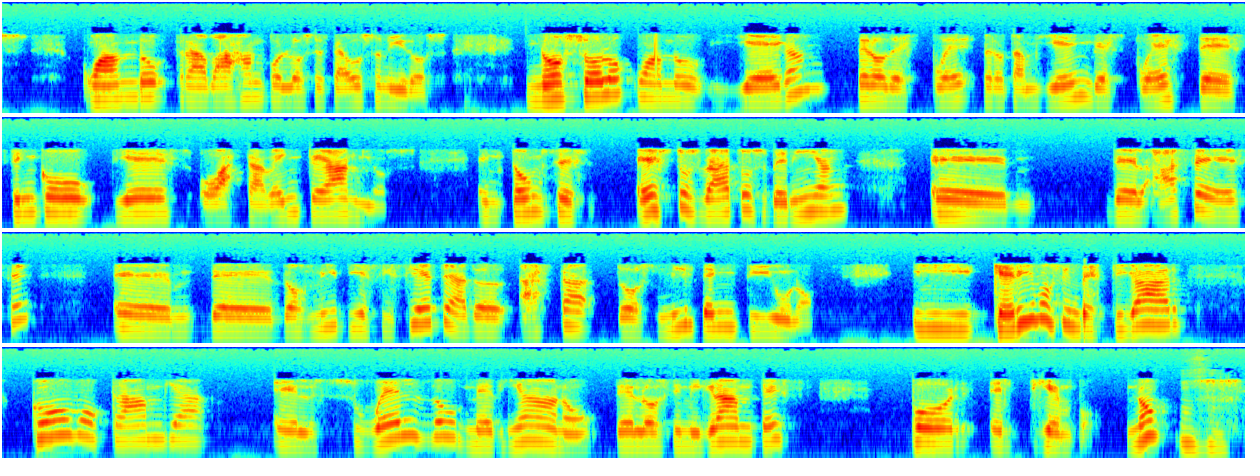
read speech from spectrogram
cuando trabajan por los Estados Unidos. No solo cuando llegan pero después, pero también después de 5, 10 o hasta 20 años. Entonces, estos datos venían eh, del ACS eh, de 2017 hasta 2021 y queríamos investigar cómo cambia el sueldo mediano de los inmigrantes por el tiempo. ¿No?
